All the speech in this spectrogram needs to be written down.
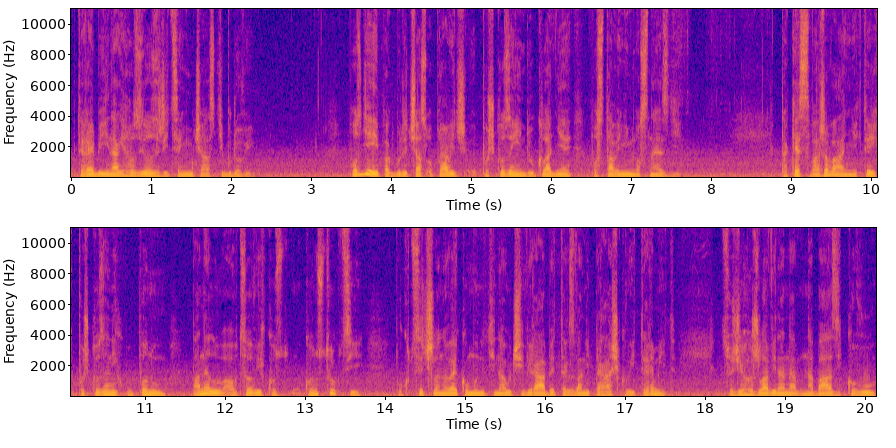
které by jinak hrozilo zřícením části budovy. Později pak bude čas opravit poškození důkladně postavením nosné zdi. Také svařování některých poškozených úponů, panelů a ocelových konstrukcí, pokud se členové komunity naučí vyrábět tzv. práškový termit, což je hořlavina na, na bázi kovů,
